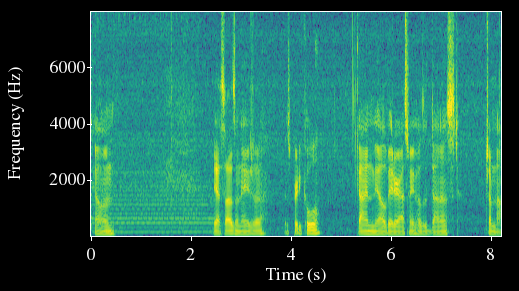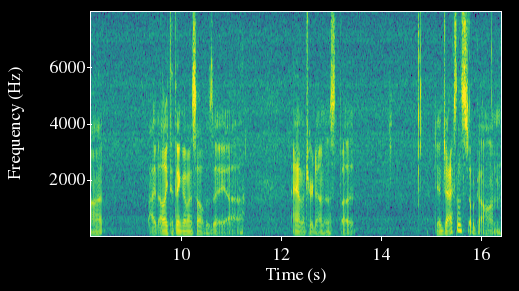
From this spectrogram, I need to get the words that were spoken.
going. Yes, I was in Asia. It was pretty cool. Guy in the elevator asked me if I was a dentist, which I'm not. I, I like to think of myself as a uh, amateur dentist, but yeah, Jackson's still gone.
